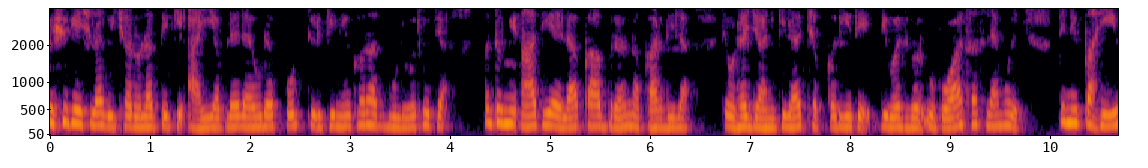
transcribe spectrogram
ऋषिकेशला विचारू लागते की आई आपल्याला एवढ्या पोट तिडकीने घरात बोलवत होत्या पण तुम्ही आत यायला का बरं नकार दिला? तेवढ्या जानकीला चक्कर येते. दिवसभर उपवास असल्यामुळे तिने काहीही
